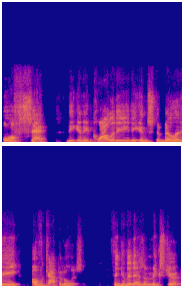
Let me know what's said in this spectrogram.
offset the inequality, the instability, of capitalism. Think of it as a mixture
